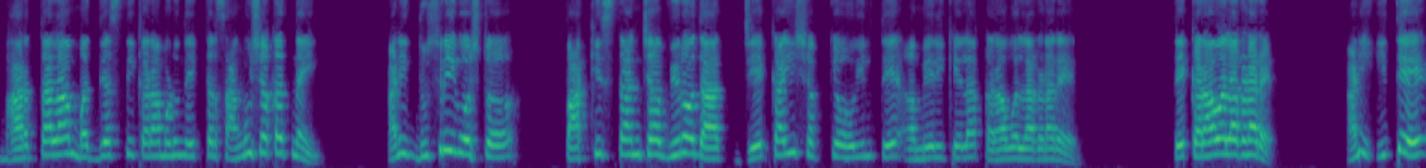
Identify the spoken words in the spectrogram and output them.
भारताला मध्यस्थी करा म्हणून एकतर सांगू शकत नाही. आणि दुसरी गोष्ट पाकिस्तानच्या विरोधात जे काही शक्य होईल ते अमेरिकेला करावं लागणार आहे. ते करावं लागणार आहे. आणि इथे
